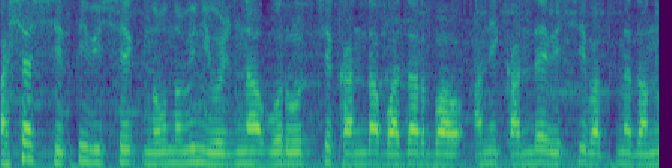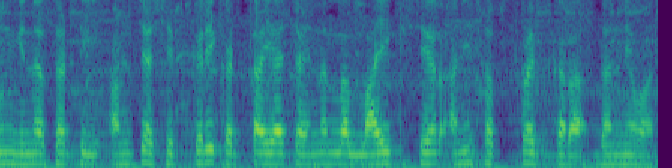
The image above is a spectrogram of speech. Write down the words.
अशा शेतीविषयक नवनवीन योजना व रोजचे कांदा बाजारभाव आणि कांद्याविषयी बातम्या जाणून घेण्यासाठी आमच्या शेतकरी कट्टा या चॅनलला लाईक शेअर आणि सबस्क्राईब करा. धन्यवाद.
